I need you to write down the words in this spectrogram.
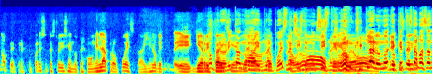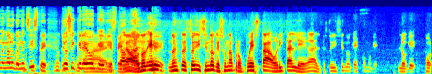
No, pe- pero es que por eso te estoy diciendo, pejón, es la propuesta y es lo que eh, Jerry No, está pero ahorita diciendo. no hay no- propuesta, no existe, no no, existe, no existe, claro, no, es que te estoy- estás basando en algo que no existe. Yo sí creo madre, que está pelado, mal No, es- que- no te estoy diciendo que es una propuesta ahorita legal, te estoy diciendo que es como que lo que, por-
